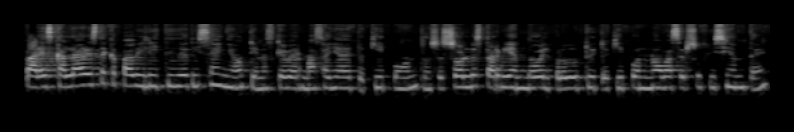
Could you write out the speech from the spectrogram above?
Para escalar este capability de diseño tienes que ver más allá de tu equipo, entonces solo estar viendo el producto y tu equipo no va a ser suficiente.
